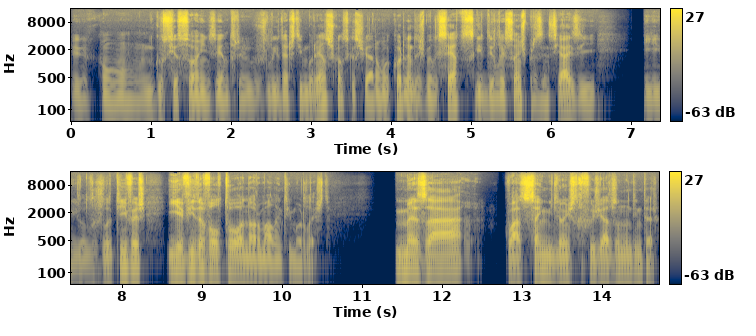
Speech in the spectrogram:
eh, com negociações entre os líderes timorenses, conseguiu chegar a um acordo em 2007, seguido de eleições presidenciais e, e legislativas, e a vida voltou ao normal em Timor-Leste. Mas há quase 100 milhões de refugiados no mundo inteiro.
